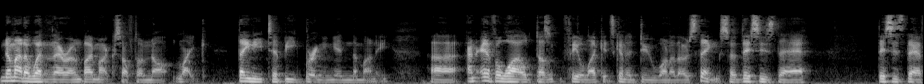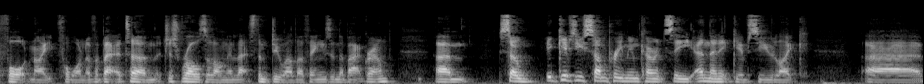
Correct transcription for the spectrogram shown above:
no matter whether they're owned by Microsoft or not, like they need to be bringing in the money. Uh, and Everwild doesn't feel like it's going to do one of those things. So this is their this is their Fortnite, for want of a better term, that just rolls along and lets them do other things in the background. Um, so it gives you some premium currency, and then it gives you like, uh,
